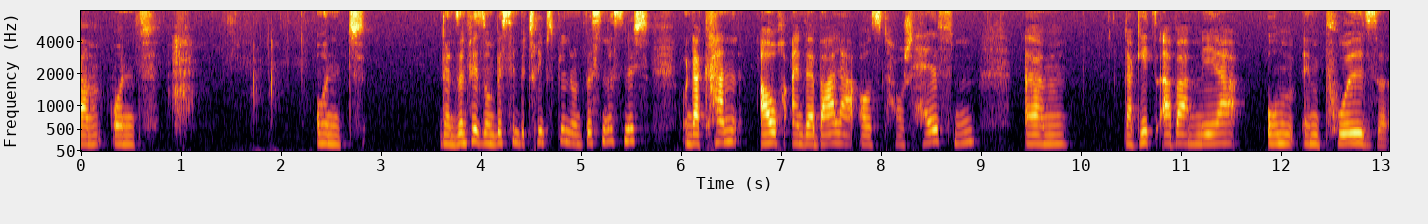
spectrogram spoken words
ähm, und, und dann sind wir so ein bisschen betriebsblind und wissen es nicht. Und da kann auch ein verbaler Austausch helfen. Ähm, da geht es aber mehr um Impulse.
